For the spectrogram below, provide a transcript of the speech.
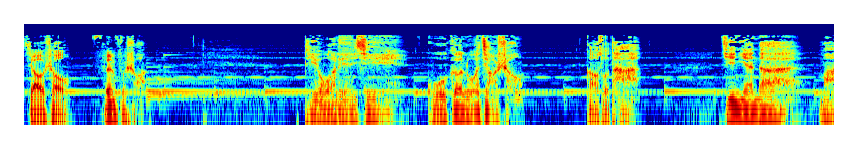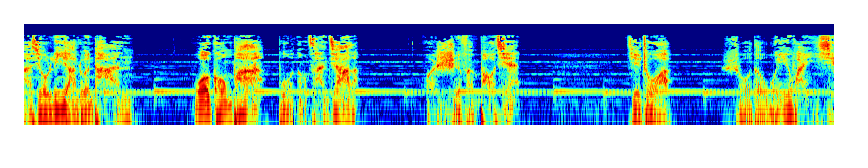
教授吩咐说：“替我联系古格罗教授，告诉他，今年的马修利亚论坛，我恐怕不能参加了，我十分抱歉。”记住，说的委婉一些。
